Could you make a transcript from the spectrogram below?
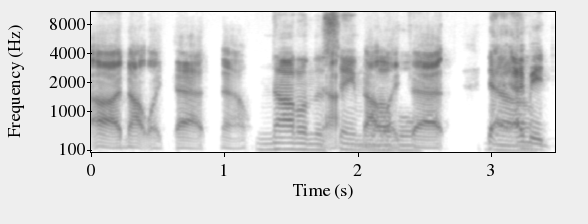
uh, not like that. No, Not on the not, same not level. like that. Yeah, I mean,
